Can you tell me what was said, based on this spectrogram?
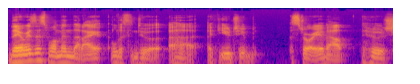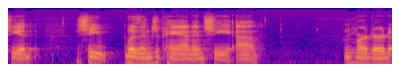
There was this woman that I listened to uh, a YouTube story about who she had she was in Japan and she uh, murdered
